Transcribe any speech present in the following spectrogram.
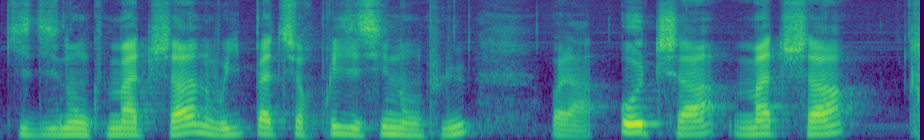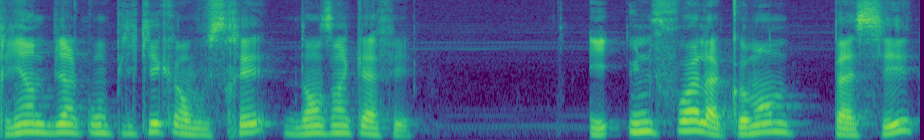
qui dit donc matcha, oui, pas de surprise ici non plus. Voilà, ocha, matcha, rien de bien compliqué quand vous serez dans un café. Et une fois la commande passée,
